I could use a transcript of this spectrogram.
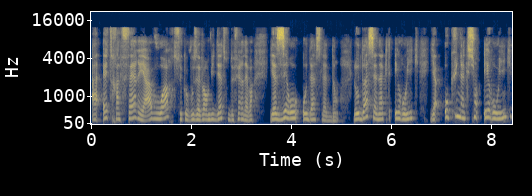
à être, à faire et à avoir ce que vous avez envie d'être, de faire et d'avoir. Il y a zéro audace là-dedans. L'audace, c'est un acte héroïque. Il n'y a aucune action héroïque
